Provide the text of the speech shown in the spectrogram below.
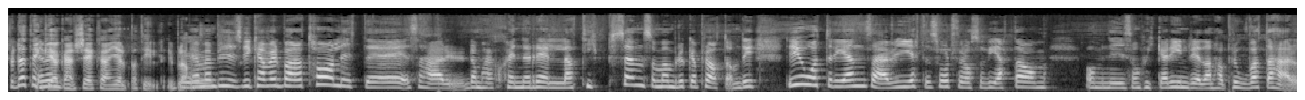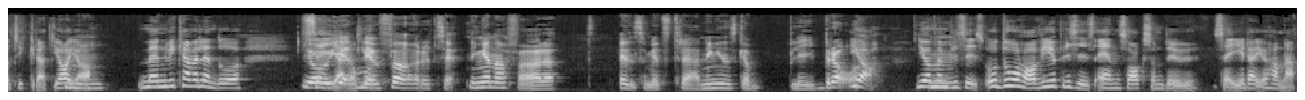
För det tänker men- jag kanske kan hjälpa till ibland. Ja men precis, vi kan väl bara ta lite så här de här generella tipsen som man brukar prata om. Det, det är ju återigen så här, det är jättesvårt för oss att veta om, om ni som skickar in redan har provat det här och tycker att ja ja. Men vi kan väl ändå Ja, säga egentligen dem. förutsättningarna för att ensamhetsträningen ska bli bra. Ja, ja men precis. Och då har vi ju precis en sak som du säger där Johanna.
